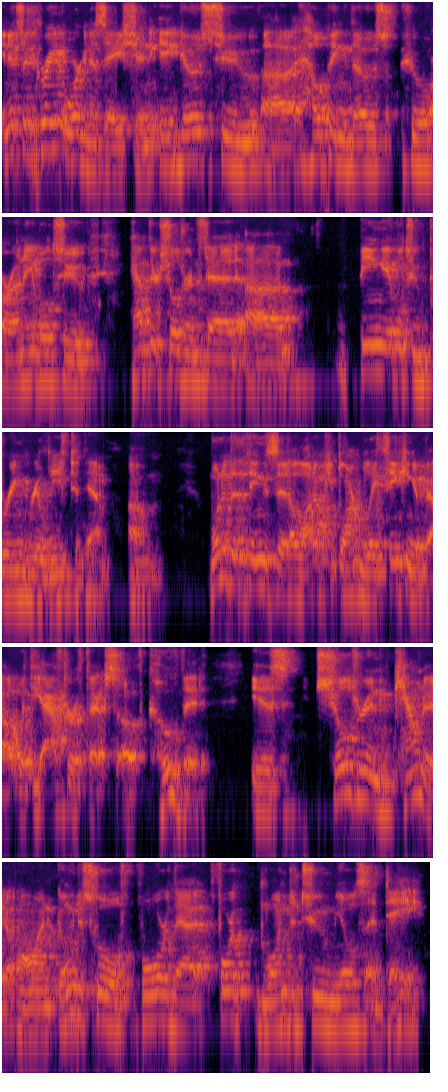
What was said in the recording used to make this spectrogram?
And it's a great organization. It goes to uh, helping those who are unable to have their children fed, uh, being able to bring relief to them. Um, one of the things that a lot of people aren't really thinking about with the after effects of COVID is children counted on going to school for that for one to two meals a day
